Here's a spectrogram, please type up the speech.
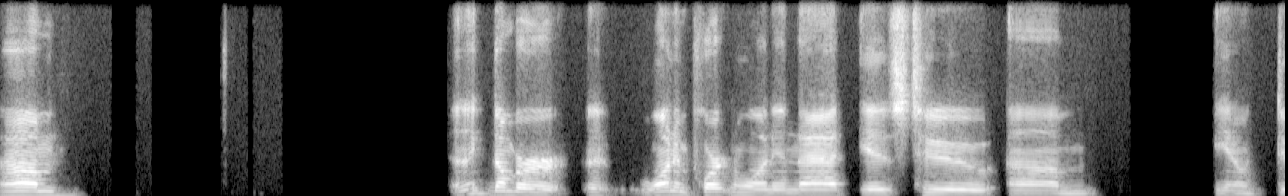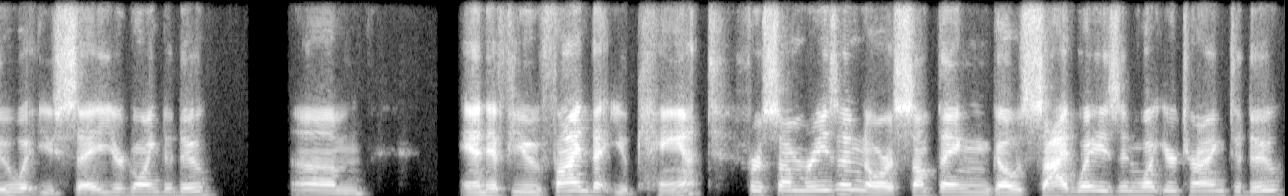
Um, I think number uh, one important one in that is to, um, you know, do what you say you're going to do. Um, and if you find that you can't for some reason or something goes sideways in what you're trying to do,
